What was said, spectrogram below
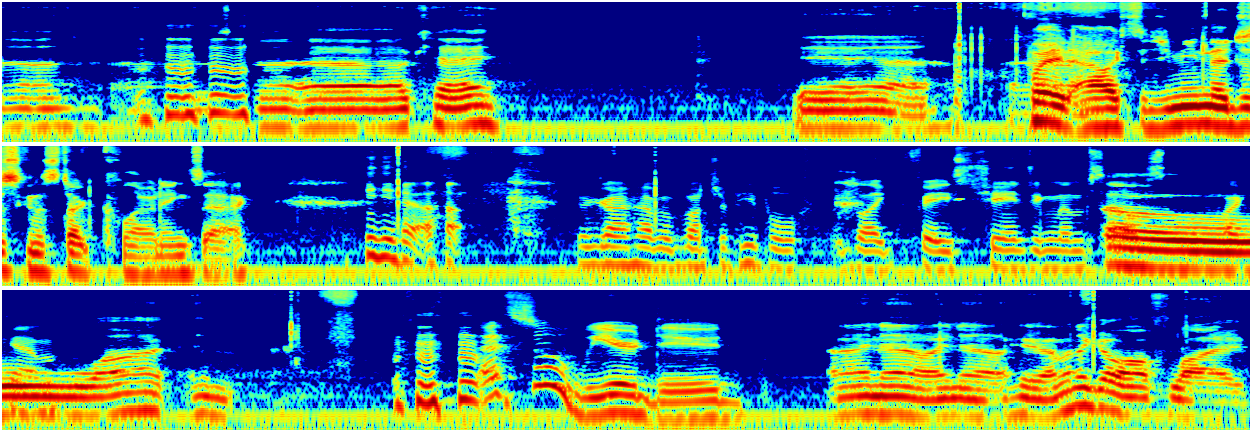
uh, uh, okay. Yeah, yeah. yeah. Wait, Uh, Alex, did you mean they're just gonna start cloning Zach? yeah. We're gonna have a bunch of people like face changing themselves Oh, like him. what? And That's so weird, dude. I know, I know. Here, I'm gonna go offline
